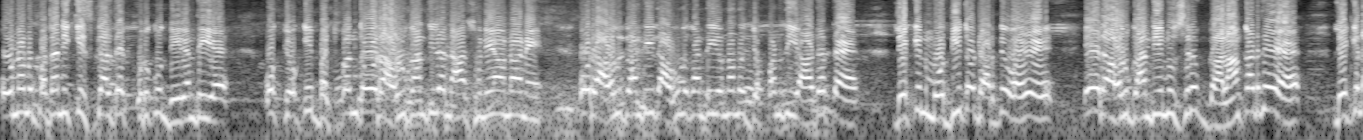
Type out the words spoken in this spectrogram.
ਉਹਨਾਂ ਨੂੰ ਪਤਾ ਨਹੀਂ ਕਿਸ ਗੱਲ ਤੇ ਖੁਰਕ ਹੁੰਦੀ ਰਹਿੰਦੀ ਹੈ। ਉਹ ਕਿਉਂਕਿ ਬਚਪਨ ਤੋਂ ਰਾਹੁਲ ਗਾਂਧੀ ਦਾ ਨਾਮ ਸੁਣਿਆ ਉਹਨਾਂ ਨੇ। ਉਹ ਰਾਹੁਲ ਗਾਂਧੀ ਰਾਹੁਲ ਗਾਂਧੀ ਉਹਨਾਂ ਨੂੰ ਜਪਣ ਦੀ ਆਦਤ ਹੈ। ਲੇਕਿਨ ਮੋਦੀ ਤੋਂ ਡਰਦੇ ਹੋਏ ਇਹ ਰਾਹੁਲ ਗਾਂਧੀ ਨੂੰ ਸਿਰਫ ਗਾਲਾਂ ਕੱਢਦੇ ਆ ਲੇਕਿਨ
